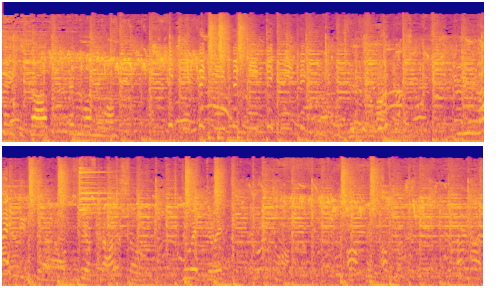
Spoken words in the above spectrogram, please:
take the card. Everyone you want. Pick me, pick me, pick me, pick me, pick me. You like this uh, skill card, so do it, do it. Okay, okay. Very good.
